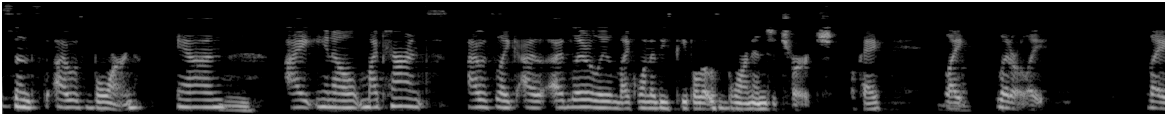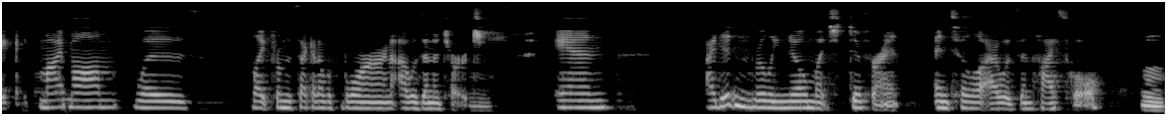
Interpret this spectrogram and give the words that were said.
since I was born, and mm. I, you know, my parents. I was like, I, I literally like one of these people that was born into church. Okay, like mm-hmm. literally. Like my mom was like from the second I was born, I was in a church. Mm. And I didn't really know much different until I was in high school. Mm.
